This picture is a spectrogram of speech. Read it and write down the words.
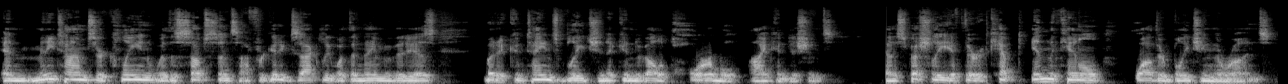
and many times they're cleaned with a substance. I forget exactly what the name of it is, but it contains bleach and it can develop horrible eye conditions especially if they're kept in the kennel while they're bleaching the runs.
